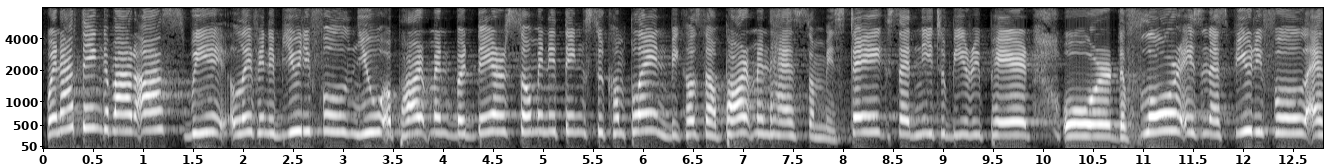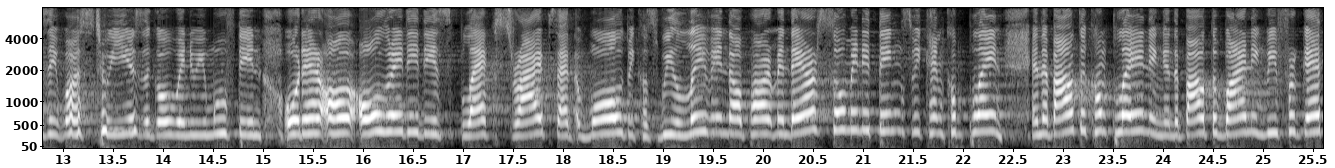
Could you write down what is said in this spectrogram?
When I think about us, we live in a beautiful new apartment, but there are so many things to complain because the apartment has some mistakes that need to be repaired, or the floor isn't as beautiful as it was two years ago when we moved in, or there are already these black stripes at the wall because we live in the apartment. There are so many things we can complain. And about the complaining and about the whining, we forget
